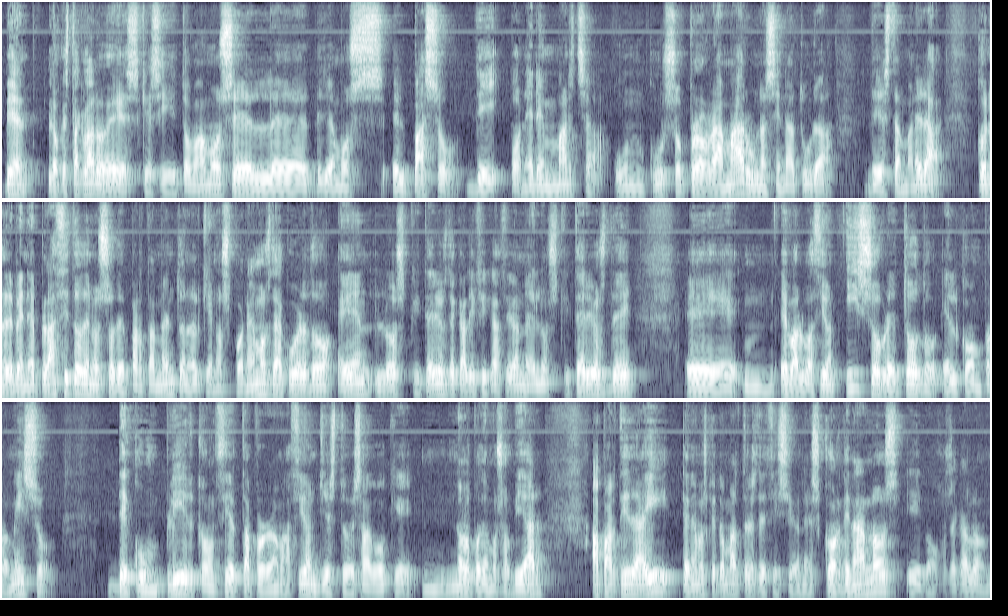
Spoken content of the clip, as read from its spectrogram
Bien, lo que está claro es que si tomamos el, eh, diríamos, el paso de poner en marcha un curso, programar una asignatura de esta manera, con el beneplácito de nuestro departamento en el que nos ponemos de acuerdo en los criterios de calificación, en los criterios de eh, mm, evaluación y, sobre todo, el compromiso de cumplir con cierta programación, y esto es algo que mm, no lo podemos obviar, a partir de ahí tenemos que tomar tres decisiones. Coordinarnos, y con José Carlos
